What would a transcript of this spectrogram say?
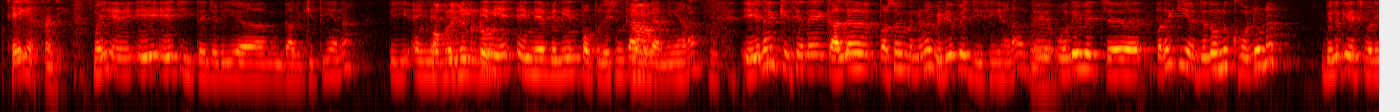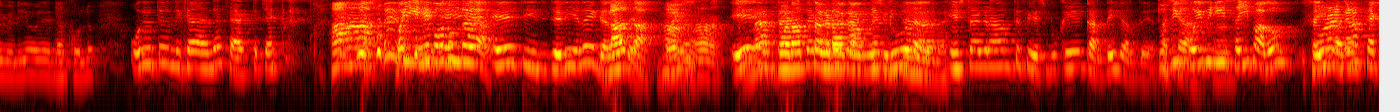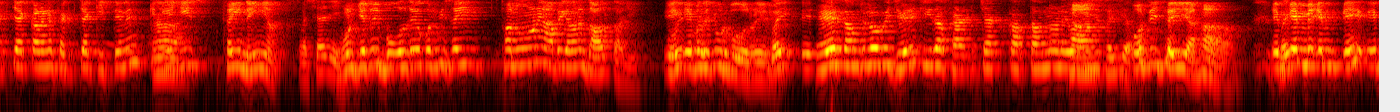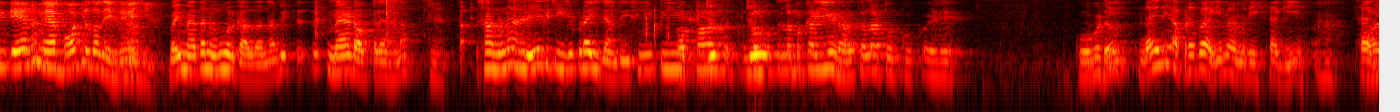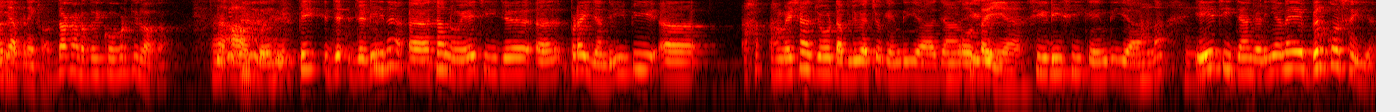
ਠੀਕ ਹੈ? ਹਾਂਜੀ। ਬਈ ਇਹ ਇਹ ਚੀਜ਼ ਤੇ ਜਿਹੜੀ ਗੱਲ ਕੀਤੀ ਹੈ ਨਾ ਵੀ ਇੰਨੇ ਇੰਨੇ ਬਿਲੀਅਨ ਪੋਪੂਲੇਸ਼ਨ ਘੱਟ ਕਰਨੀ ਹੈ ਨਾ। ਇਹ ਨਾ ਕਿਸੇ ਨੇ ਕੱਲ ਪਰਸੋਂ ਮੈਨੂੰ ਨਾ ਵੀਡੀਓ ਭੇਜੀ ਸੀ ਹਨਾ ਤੇ ਉਹਦੇ ਵਿੱਚ ਪਤਾ ਕੀ ਹੈ ਜਦੋਂ ਉਹਨੂੰ ਖੋਲੋ ਨਾ ਬਿਲ ਗੇਟਸ ਵਾਲੀ ਵੀਡੀਓ ਇਦਾਂ ਖੋਲੋ ਉਹਦੇ ਉੱਤੇ ਲਿਖਿਆ ਜਾਂਦਾ ਫੈਕਟ ਚੈੱਕ ਹਾਂ ਹਾਂ ਬਾਈ ਇਹ ਬਹੁਤ ਹੁੰਦਾ ਆ। ਇਹ ਚੀਜ਼ ਜਿਹੜੀ ਹੈ ਨਾ ਇਹ ਗਲਤ ਆ ਹਾਂ। ਇਹ ਬੜਾ ਤਗੜਾ ਕੰਮ ਸ਼ੁਰੂ ਹੋਇਆ। ਇੰਸਟਾਗ੍ਰam ਤੇ ਫੇਸਬੁੱਕ ਇਹ ਕਰਦੇ ਹੀ ਕਰਦੇ ਆ। ਤੁਸੀਂ। ਕੋਈ ਵੀ ਚੀਜ਼ ਸਹੀ ਪਾ ਦਿਓ ਉਹਨਾਂ ਨੇ ਕਹਿਣਾ। ਫੈਕਟ ਚੈੱਕ ਵਾਲਿਆਂ ਨੇ ਫੈਕਟ ਚੈੱਕ ਕੀਤੇ ਨੇ ਕਿ ਇਹ ਚੀਜ਼ ਸਹੀ ਨਹੀਂ ਆ। ਅੱਛਾ ਜੀ। ਹੁਣ ਜੇ ਤੁਸੀਂ ਬੋਲਦੇ ਹੋ ਕੁਝ ਵੀ ਸਹੀ ਤੁਹਾਨੂੰ ਉਹਨਾਂ ਨੇ ਆਪੇ ਕਹਿਣਾ ਗਲਤ ਆ ਜੀ। ਇਹ ਇਹ ਬੰਦੇ ਝੂਠ ਬੋਲ ਰਹੇ ਨੇ। ਬਈ ਇਹ- ਇਹ ਸਮਝ ਲਓ ਵੀ ਜਿਹੜੀ ਚੀਜ਼ ਦਾ ਫੈਕਟ ਚੈੱਕ ਕਰਤਾ ਉਹਨਾਂ ਨੇ ਉਹ ਚੀਜ਼ ਸਹੀ ਆ। ਉਹ ਚੀਜ਼ ਸਹੀ ਆ ਹਾਂ। ਇਹ ਇਹ ਇਹ ਇਹ- ਨਾ ਮੈਂ ਬਹੁਤ ਚਿਰ ਦਾ ਦੇਖ ਰਿਹਾ ਇਹ ਚੀਜ਼ ਬਈ ਮੈਂ ਤੁਹਾਨੂੰ ਹੋਰ ਗੱਲ ਦੱਸਣਾ ਵੀ ਮੈਂ ਡਾਕਟਰ ਹਾਂ ਹਨਾ? ਸਾਨੂੰ ਨਾ ਹਰੇਕ ਚੀਜ਼ ਪੜਾਈ ਜਾਂਦੀ ਸੀ ਵੀ ਜੋ ਜੋ ਲਮ- ਲਮਕਾਈਏ ਨਾ ਕੱਲਾ ਟੋਕੋ ਇਹ ਕੋਵਿਡ ਨਹੀਂ ਨਹੀਂ ਆਪਣੇ ਕੋਲ ਹੈਗੀ ਮੈਮਰੀ ਹੈਗੀ ਹੈਗੀ ਆਪਣੇ ਕੋਲ। ਅੱਧਾ ਘੰਟਾ ਤੁਸੀਂ ਕੋਵਿਡ ਤੇ ਲਾਤਾ। ਆਹ ਕੋਈ ਨਹੀਂ ਵੀ ਜਿਹੜੀ ਨਾ ਸਾਨੂੰ ਇਹ ਚੀਜ਼ ਪੜਾਈ ਜਾਂਦੀ ਵੀ ਹਮੇਸ਼ਾ ਜੋ WHO ਕਹਿੰਦੀ ਆ ਜਾਂ। CDC ਕਹਿੰਦੀ ਆ ਹਨਾ ਇਹ ਚੀਜ਼ਾਂ ਜਿਹੜੀਆਂ ਨੇ ਇਹ ਬਿਲਕੁਲ ਸਹੀ ਆ।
